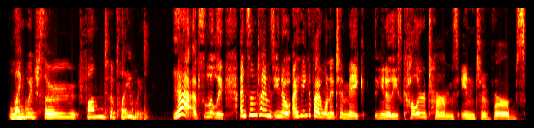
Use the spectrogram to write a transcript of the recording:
language so fun to play with. Yeah, absolutely. And sometimes, you know, I think if I wanted to make, you know, these color terms into verbs,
